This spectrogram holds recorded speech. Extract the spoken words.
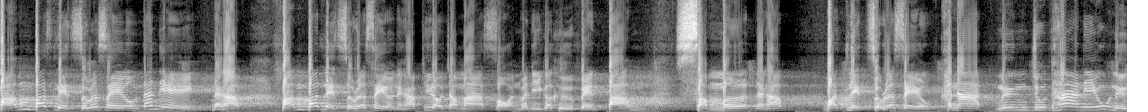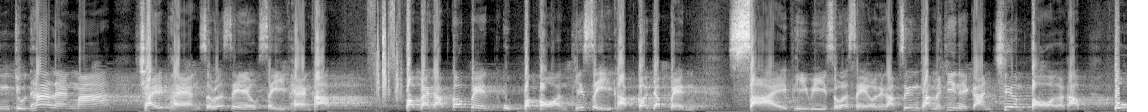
ปั๊มบัสเลตโซลาเซลล์นั่นเองนะครับปั๊มบัสเลตโซลาเซลล์นะครับที่เราจะมาสอนวันนี้ก็คือเป็นปั๊มซัมเมอร์นะครับบัสเลตโซลาเซลล์ขนาด 1.5 นิ้ว 1.5 แรงม้า ใช้แผงโซลาเซลล์4แผงครับ ไปครับก็เป็นอุปกรณ์ทีสี่4 ครับ ก็จะเป็นสาย PV Solar Cell นะครับ ซึ่งทำหน้าที่ในการเชื่อมต่อนะครับตู้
